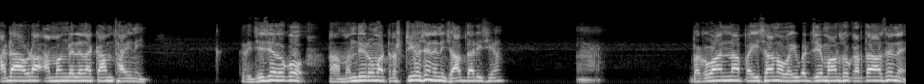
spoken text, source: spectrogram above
આડા અવડા અમંગલ્યના કામ થાય નહીં. જે જે લોકો મંદિરોમાં ટ્રસ્ટીઓ છે ને, એની જવાબદારી છે. ભગવાનના પૈસાનો વહીવટ જે માણસો કરતા હશે ને,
